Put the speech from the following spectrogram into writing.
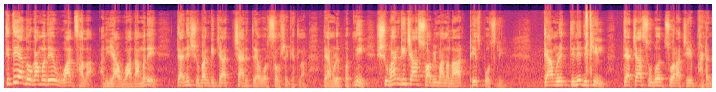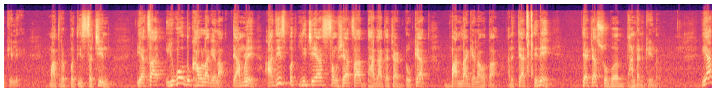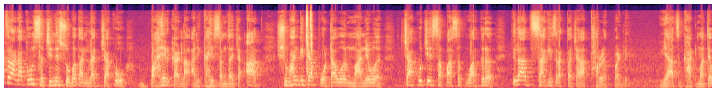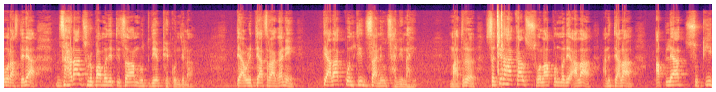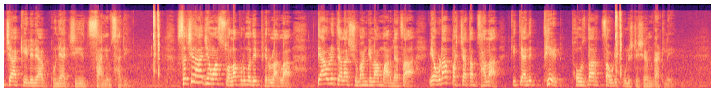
तिथे या दोघांमध्ये वाद झाला आणि या वादामध्ये त्याने शुभांगीच्या चारित्र्यावर संशय घेतला. त्यामुळे पत्नी शुभांगीच्या स्वाभिमानाला ठेच पोचली त्यामुळे तिने देखील त्याच्यासोबत जोराचे भांडण केले. मात्र पती सचिन याचा युगो दुखावला गेला. त्यामुळे आधीच पत्नीच्या संशयाचा धागा त्याच्या डोक्यात बांधला गेला होता आणि त्यात तिने त्याच्यासोबत भांडण केलं. याच रागातून सचिनने सोबत आणलेला चाकू बाहेर काढला आणि काही समजायच्या आत शुभांगीच्या पोटावर मानेवर चाकूचे सपासप वार करत तिला जागीच रक्ताच्या थारोळ्यात पडले. याच घाटमाथ्यावर असलेल्या झाडा झुडपामध्ये तिचा मृतदेह फेकून दिला. त्यावेळी त्याच रागाने त्याला कोणतीच जाणीव झाली नाही. मात्र सचिन हा काल सोलापूरमध्ये आला आणि त्याला आपल्या चुकीच्या केलेल्या गुन्ह्याची जाणीव झाली. सचिन हा जेव्हा सोलापूरमध्ये फिरू लागला त्यावेळी त्याला शुभांगीला मारल्याचा एवढा पश्चाताप झाला की त्याने थेट फौजदार चावडी पोलीस स्टेशन गाठले.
